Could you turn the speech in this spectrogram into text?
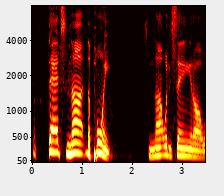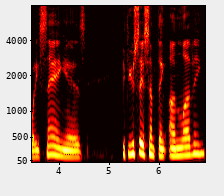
That's not the point. It's not what he's saying at all. What he's saying is if you say something unloving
